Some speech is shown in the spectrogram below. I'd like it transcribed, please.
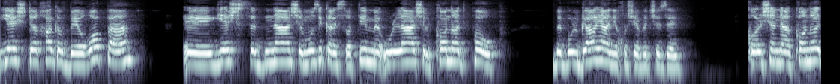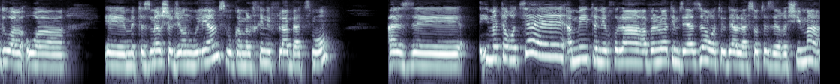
יש דרך אגב באירופה אה, יש סדנה של מוזיקה לסרטים מעולה של קונרד פופ בבולגריה אני חושבת שזה. כל שנה קונרד הוא, הוא המתזמר אה, של ג'ון וויליאמס והוא גם מלחין נפלא בעצמו. אז אה, אם אתה רוצה עמית אני יכולה אבל אני לא יודעת אם זה יעזור אתה יודע לעשות איזה רשימה.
